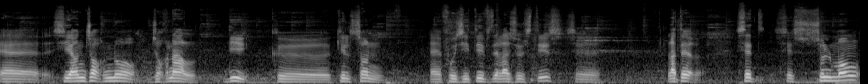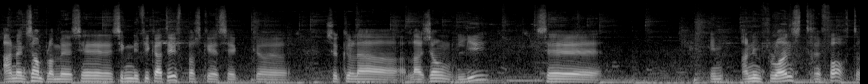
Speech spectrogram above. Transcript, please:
euh, si un journal, journal dit qu'ils sont euh, fugitifs de la justice, c'est seulement un exemple, mais c'est significatif parce que c'est que ce que la, la gens lit, c'est une, une influence très forte.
